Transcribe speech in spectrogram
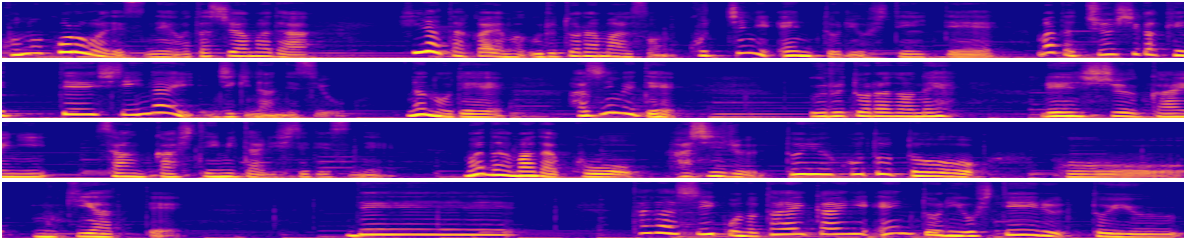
この頃はですね私はまだ飛騨高山ウルトラマラソンこっちにエントリーをしていてまだ中止が決定していない時期なんですよ。なので初めてウルトラのね練習会に参加してみたりしてですねまだまだこう走るということとこう向き合ってでただしこの大会にエントリーをしているという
